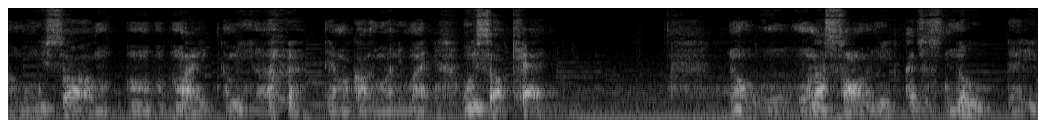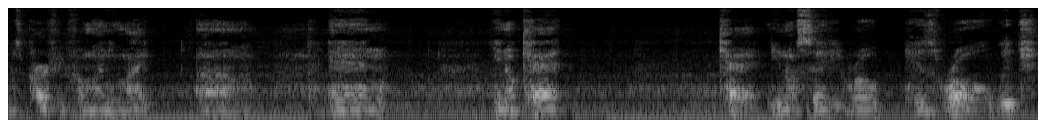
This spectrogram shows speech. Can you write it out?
Um, when we saw M- M- Mike, I mean, uh, damn, I call him Money Mike. When we saw Katt, you know, when I saw him, I just knew that he was perfect for Money Mike. Um, and, you know, Katt, Katt, you know, said he wrote his role, which,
